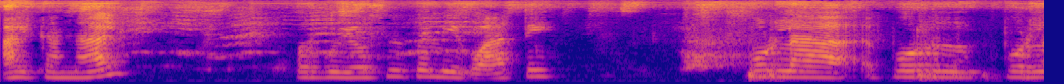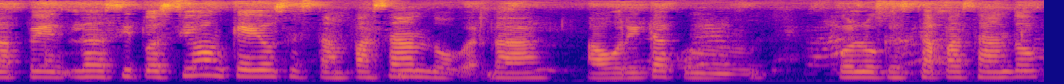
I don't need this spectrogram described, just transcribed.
al canal Orgullosos de mi guate por la, por, por la, la, situación que ellos están pasando, ¿verdad? Ahorita con, con, lo que está pasando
